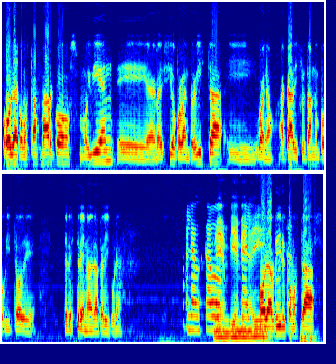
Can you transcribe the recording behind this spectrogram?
Hola, ¿cómo estás Marcos? Muy bien, eh, agradecido por la entrevista y bueno, acá disfrutando un poquito de, del estreno de la película. Hola Gustavo. Bien, bien, bien ahí. Hola Abril, ¿cómo estás?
